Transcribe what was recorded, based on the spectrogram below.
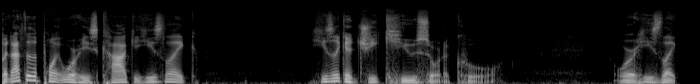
but not to the point where he's cocky. He's like he's like a GQ sort of cool, where he's like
